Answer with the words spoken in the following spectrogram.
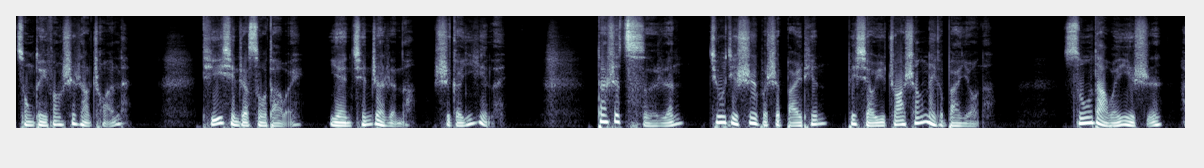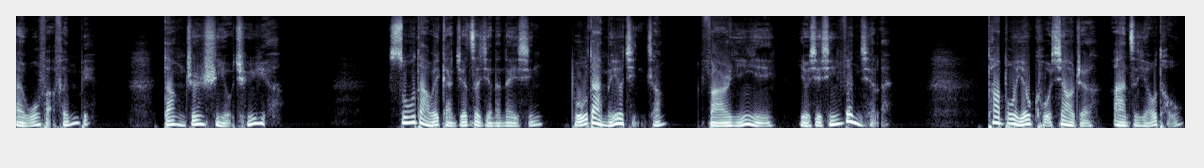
从对方身上传来，提醒着苏大为，眼前这人呢是个异类。但是此人究竟是不是白天被小玉抓伤那个半妖呢？苏大为一时还无法分辨，当真是有趣啊！苏大伟感觉自己的内心不但没有紧张，反而隐隐有些兴奋起来。他不由苦笑着，暗自摇头。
